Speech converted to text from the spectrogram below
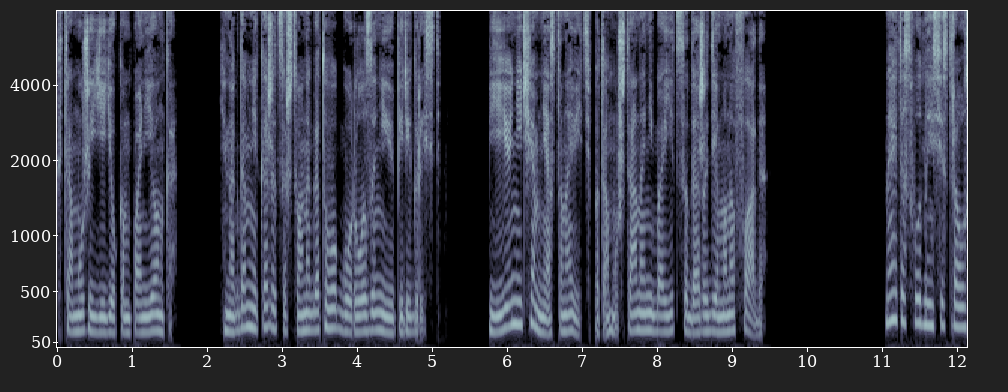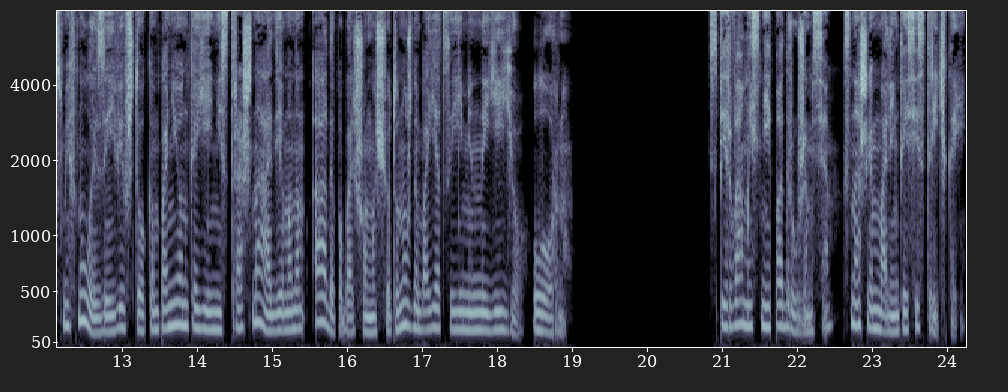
К тому же ее компаньонка Иногда мне кажется, что она готова горло за нее перегрызть. Ее ничем не остановить, потому что она не боится даже демона Фада. На это сводная сестра усмехнулась, заявив, что компаньонка ей не страшна, а демонам ада, по большому счету, нужно бояться именно ее, Лорну. «Сперва мы с ней подружимся, с нашей маленькой сестричкой»,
